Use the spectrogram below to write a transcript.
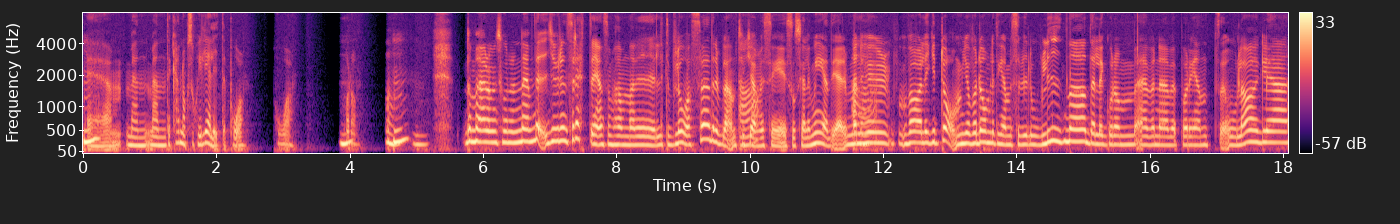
Mm. Eh, men, men det kan också skilja lite på, på, på Mm. dem. Mm. Mm. De här organisationerna du nämnde, Djurens Rätt är en som hamnar i lite blåsväder ibland, tycker Ja. jag mig se i sociala medier. Men Ja. hur, var ligger de? Jobbar de lite grann med civil olydnad, eller går de även över på rent olagliga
